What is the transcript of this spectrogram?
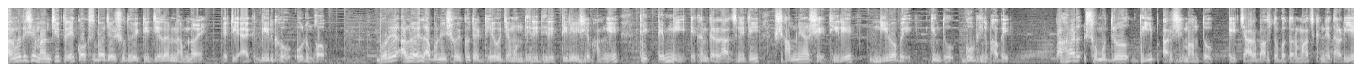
বাংলাদেশের মানচিত্রে কক্সবাজার শুধু একটি জেলার নাম নয়, এটি এক দীর্ঘ অনুভব। ভোরের আলোয় লাবণী সৈকতের ঢেউ যেমন ধীরে ধীরে তীরে এসে ভাঙে, ঠিক তেমনি এখানকার রাজনীতি সামনে আসে ধীরে, নীরবে, কিন্তু গভীরভাবে। পাহাড়, সমুদ্র, দ্বীপ আর সীমান্ত, এই চার বাস্তবতার মাঝখানে দাঁড়িয়ে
